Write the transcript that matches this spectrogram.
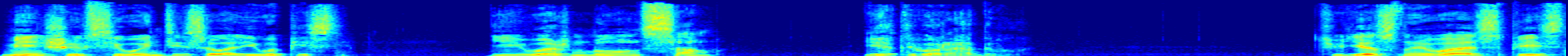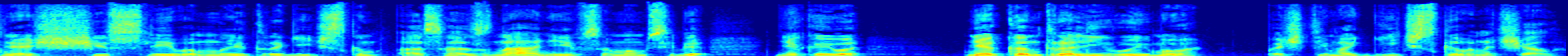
меньше всего интересовали его песни. Ей важен был он сам, и это его радовало. Чудесный вальс — песня о счастливом, но и трагическом осознании в самом себе некоего неконтролируемого, почти магического начала.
